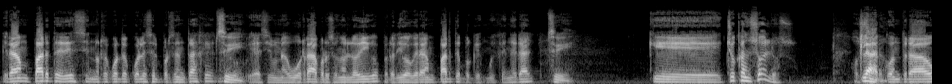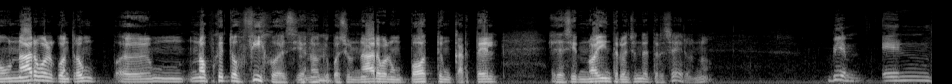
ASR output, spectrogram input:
gran parte de ese, no recuerdo cuál es el porcentaje, voy a decir una burrada, por eso no lo digo, pero digo gran parte porque es muy general, sí. que chocan solos. O claro. sea, contra un árbol, contra un, eh, un, objeto fijo, decía, ¿no? Que puede ser un árbol, un poste, un cartel. Es decir, no hay intervención de terceros, ¿no? Bien, en,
